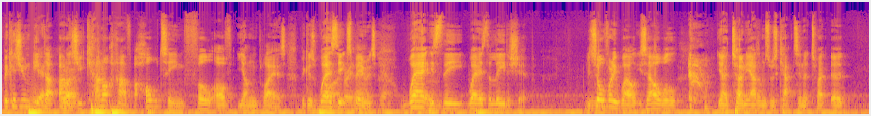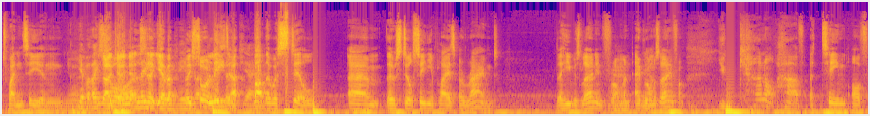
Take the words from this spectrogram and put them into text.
because you need Yeah, that balance. right. You cannot have a whole team full of young players because where's I the agree there, experience? yeah. Where is the where is the leadership? It's Mm. all very well. You say, oh well, you know, Tony Adams was captain at tw- uh, twenty, and Yeah, but they saw yeah, a leader yeah, but they saw a listened- leader, yeah, but yeah. there were still um, there were still senior players around that he was learning from, and everyone Yeah. was learning from. You cannot have a team of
